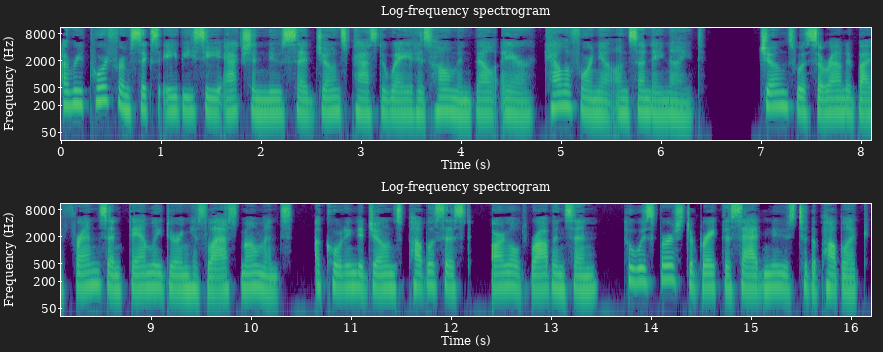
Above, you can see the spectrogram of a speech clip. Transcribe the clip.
A report from 6 ABC Action News said Jones passed away at his home in Bel Air, California on Sunday night. Jones was surrounded by friends and family during his last moments, according to Jones' publicist, Arnold Robinson, who was first to break the sad news to the public.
